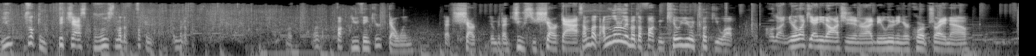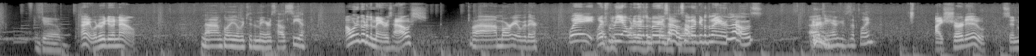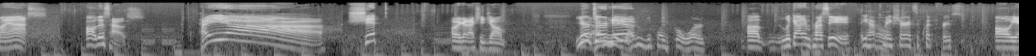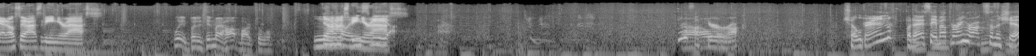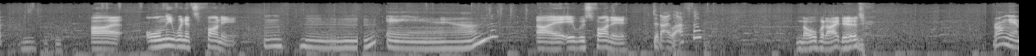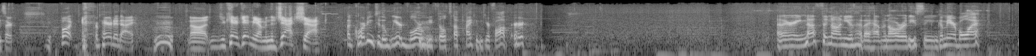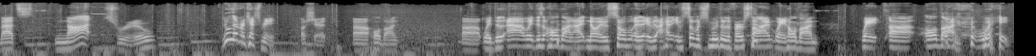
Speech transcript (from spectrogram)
You fucking bitch ass Bruce motherfucking. I'm gonna. Where the fuck do you think you're going? That shark with that juicy shark ass. I'm about. I'm literally about to fucking kill you and cook you up. Hold on. You're lucky I need oxygen, or I'd be looting your corpse right now. Damn. All right. What are we doing now? Nah, I'm going over to the mayor's house. See ya. I want to go to the mayor's house. Uh, I'm already over there. Wait, wait I for me. I want to go to the mayor's zip line house. How do I across. get to the mayor's house? Uh, do you have your zip line? I sure do. It's in my ass. Oh, this house. Hey Shit! Oh, I gotta actually jump. Your Wait, turn, does it- How dude! does zip line still work? Uh, look out and press E. You have Oh. to make sure it's equipped first. Oh, yeah, it also has to be in your ass. Wait, but it's in my hotbar tool. No, No, it has no, to be in your to be- ass. Who the fuck threw a rock? Children, what did I say about throwing rocks on the ship? Uh, only when it's funny. Hmm. And Uh, it was funny. did I laugh though? No, but I did. Wrong answer. Fuck. Prepare to die. Uh, you can't get me. I'm in the Jack Shack. According to the weird lore we built up, I am your father. And there ain't nothing on you that I haven't already seen. Come here, boy. That's not true. You'll never catch me. Oh shit. Uh, hold on. Uh, wait. Does, ah, wait. Does it? Hold on. I no. It was so. It, it was, I had. It was so much smoother the first time. Wait. Hold on. Wait. Uh, hold on. wait.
